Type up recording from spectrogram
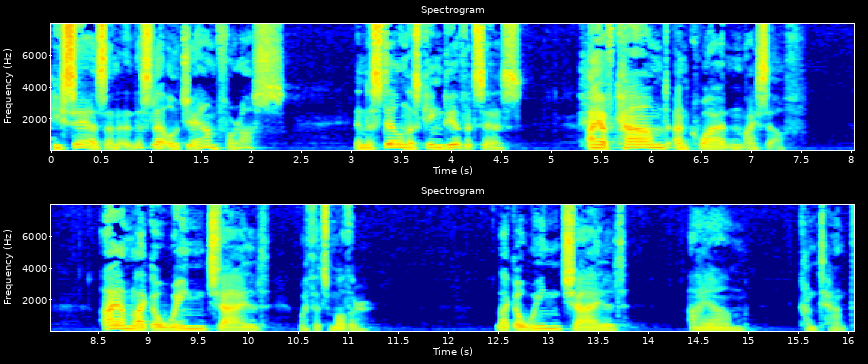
he says, and this little gem for us, in the stillness, King David says, I have calmed and quietened myself. I am like a weaned child with its mother. Like a weaned child, I am content.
